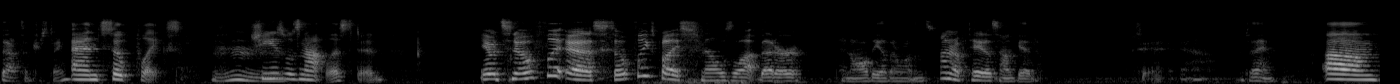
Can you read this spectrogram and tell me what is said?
That's interesting. and soap flakes. Mm. Cheese was not listed. Yeah, but snowflake, uh, snowflakes probably smells a lot better than all the other ones. I don't know. Potatoes sound good. I'm saying. Um,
